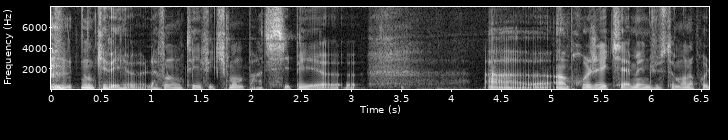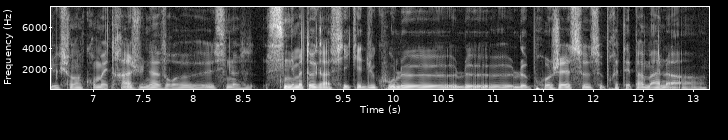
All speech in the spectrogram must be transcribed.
Donc il y avait euh, la volonté effectivement de participer euh, à un projet qui amène justement la production d'un court métrage, d'une œuvre ciné- cinématographique, et du coup le, projet se, prêtait pas mal à,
